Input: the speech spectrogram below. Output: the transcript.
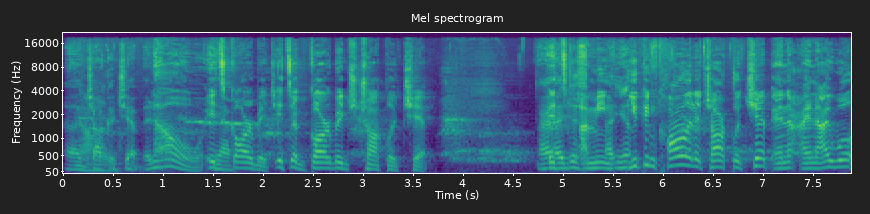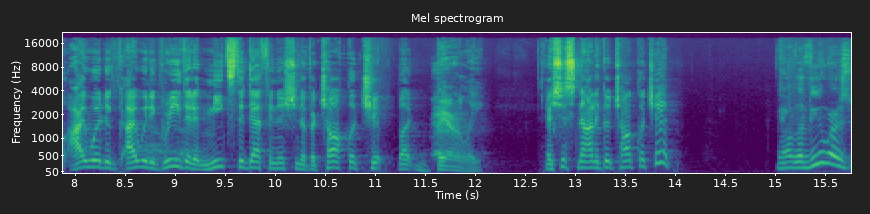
uh, chocolate chip. It- No, it's Yeah. garbage. It's a garbage chocolate chip. I, I just, I mean, I- you know- you can call it a chocolate chip, and and I will, I would, I would agree that it meets the definition of a chocolate chip, but barely. It's just not a good chocolate chip. You know, the viewers,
